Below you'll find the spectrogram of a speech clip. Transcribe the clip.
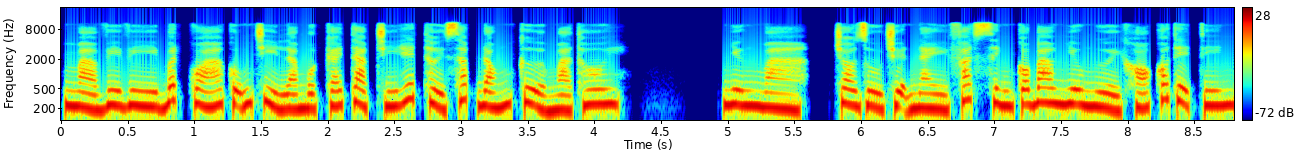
Mà Vivi bất quá cũng chỉ là một cái tạp chí hết thời sắp đóng cửa mà thôi. Nhưng mà, cho dù chuyện này phát sinh có bao nhiêu người khó có thể tin.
